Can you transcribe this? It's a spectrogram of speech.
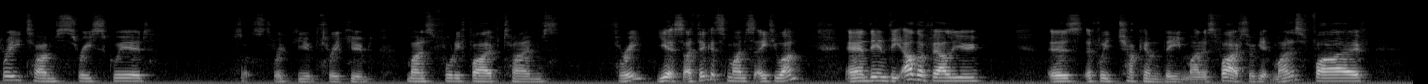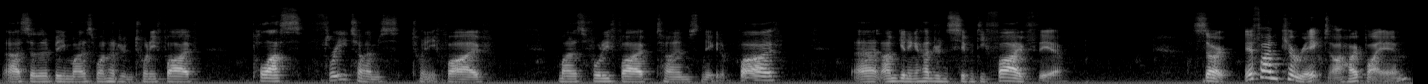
3 times 3 squared, so it's 3 cubed, 3 cubed, minus 45 times 3. Yes, I think it's minus 81. And then the other value is if we chuck in the minus 5. So we get minus 5, uh, so that'd be minus 125, plus 3 times 25, minus 45 times negative 5. And I'm getting 175 there. So, if I'm correct, I hope I am,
